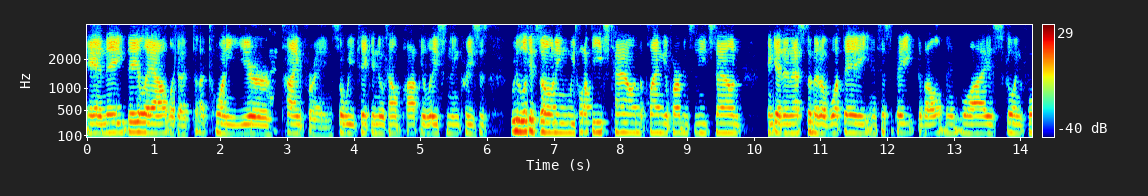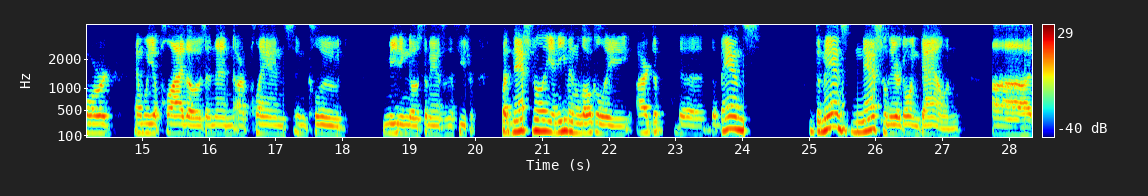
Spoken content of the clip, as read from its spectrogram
and they they lay out like a, a 20 year time frame. So we take into account population increases. We look at zoning. We talk to each town, the planning departments in each town, and get an estimate of what they anticipate development wise going forward, and we apply those. And then our plans include meeting those demands in the future but nationally and even locally, our de- the demands demands nationally are going down uh,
